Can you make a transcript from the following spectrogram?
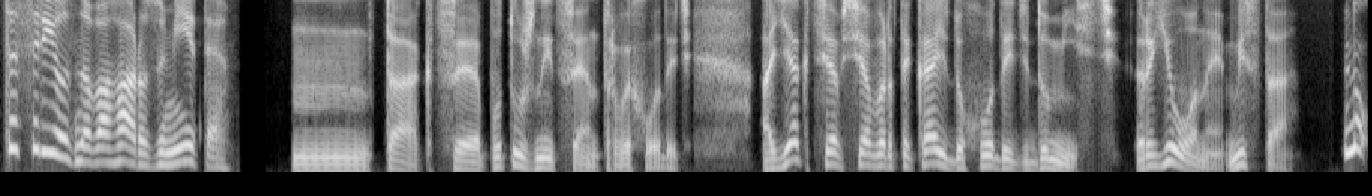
Це серйозна вага, розумієте? М, так, це потужний центр виходить. А як ця вся вертикаль доходить до місць? Регіони, міста? Ну,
